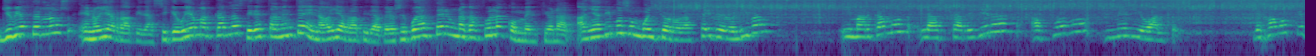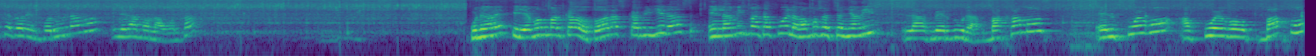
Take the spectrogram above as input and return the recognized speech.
Yo voy a hacerlos en olla rápida, así que voy a marcarlas directamente en la olla rápida, pero se puede hacer en una cazuela convencional. Añadimos un buen chorro de aceite de oliva y marcamos las carrilleras a fuego medio alto. Dejamos que se doren por un lado y le damos la vuelta. Una vez que ya hemos marcado todas las carrilleras, en la misma cazuela vamos a añadir las verduras. Bajamos el fuego a fuego bajo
